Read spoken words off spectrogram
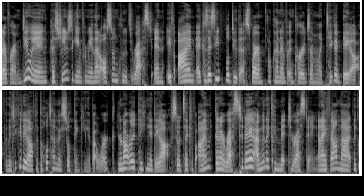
whatever I'm doing has changed the game for me, and that also includes rest. And if I'm, because I see people do this where I'll kind of encourage them like take a day off, and they take a day off, but the whole time they're still thinking about work. You're not really taking a day off. So it's like if I'm gonna rest today, I'm gonna commit to resting. And I found that like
